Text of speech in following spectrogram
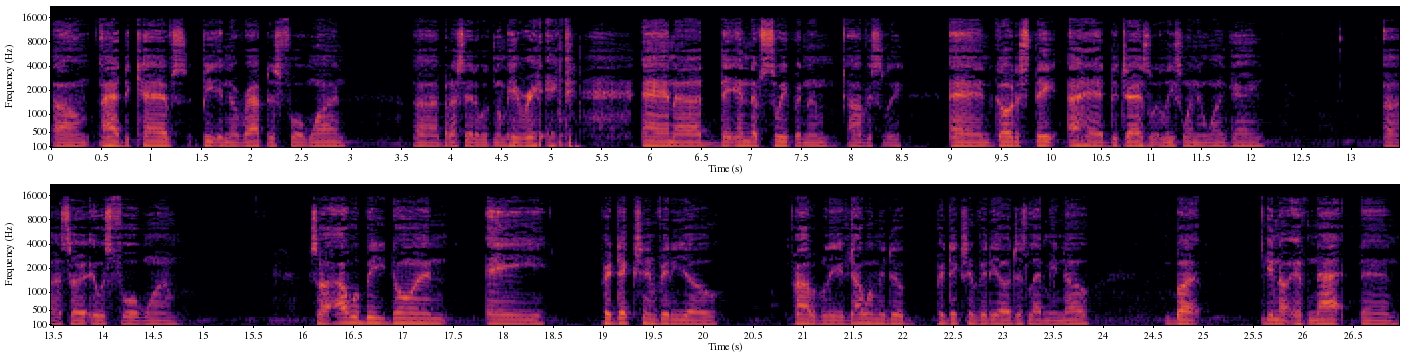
Um, I had the Cavs beating the Raptors 4 1, uh, but I said it was going to be rigged. and uh, they end up sweeping them, obviously. And Golden State, I had the Jazz at least winning one game. Uh, so it was 4 1. So I will be doing a prediction video probably. If y'all want me to do a prediction video, just let me know. But, you know, if not, then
